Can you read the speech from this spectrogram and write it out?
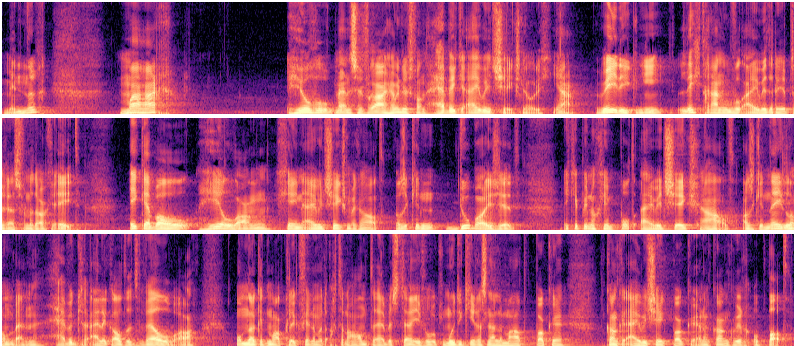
minder. Maar heel veel mensen vragen me dus van, heb ik eiwitshakes nodig? Ja, weet ik niet. Ligt eraan hoeveel eiwitten je op de rest van de dag eet. Ik heb al heel lang geen eiwitshakes meer gehad. Als ik in Dubai zit, ik heb hier nog geen pot eiwitshakes gehaald. Als ik in Nederland ben, heb ik er eigenlijk altijd wel wat. Omdat ik het makkelijk vind om het achter de hand te hebben. Stel je voor, ik moet een keer een snelle maaltijd pakken. kan ik een eiwitshake pakken en dan kan ik weer op pad.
